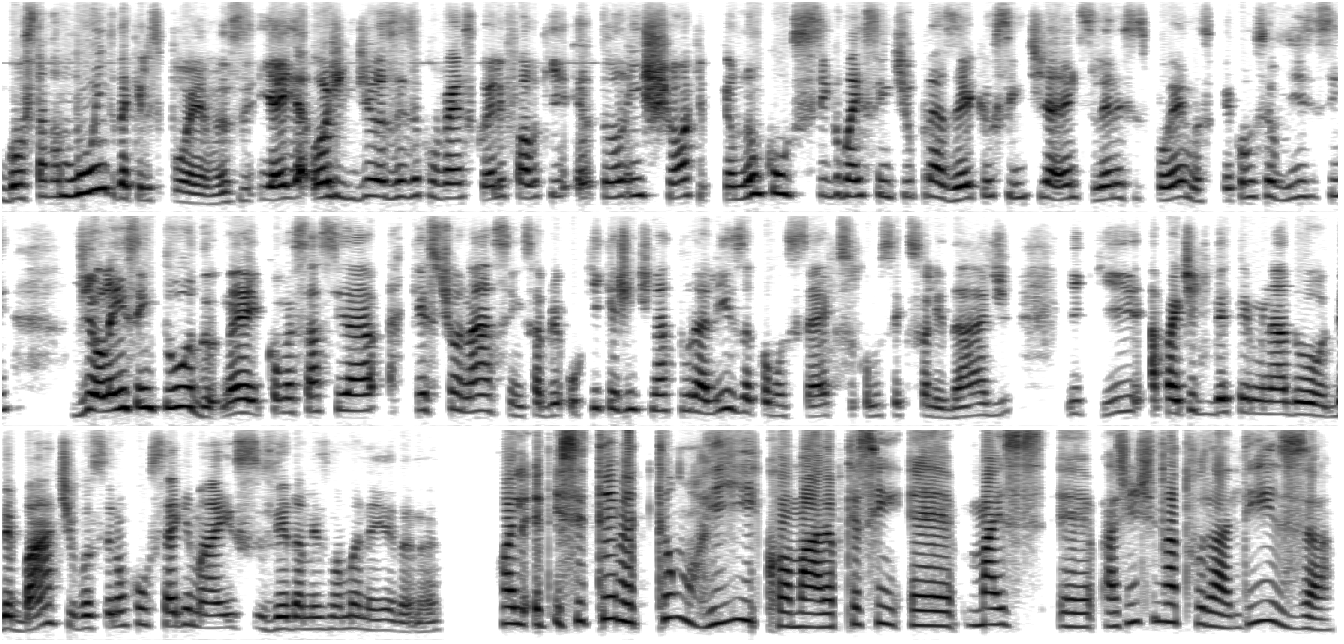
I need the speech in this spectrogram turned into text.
gostava muito daqueles poemas. E aí, hoje em dia, às vezes eu converso com ele e falo que eu tô em choque, porque eu não consigo mais sentir o prazer que eu sentia antes lendo esses poemas, porque é como se eu visse violência em tudo, né? E começasse a, questionar, assim, sabe, o que, que a gente naturaliza como sexo, como sexualidade, e que, a partir de determinado debate, você não consegue mais ver da mesma maneira, né? Olha, esse tema é tão rico, Amara, porque assim, é, mas é, a gente naturaliza,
